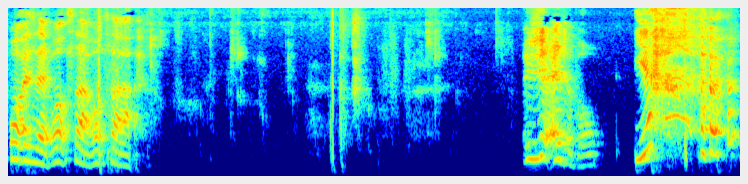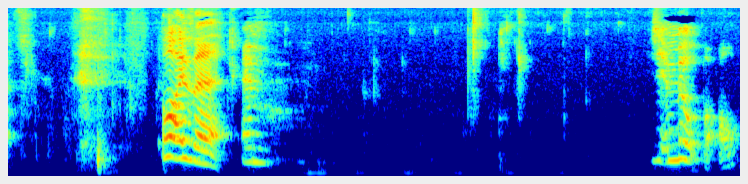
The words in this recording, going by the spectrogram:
What is it? What's that? What's that? is it edible? Yeah. what is it? Um, is it a milk bottle?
